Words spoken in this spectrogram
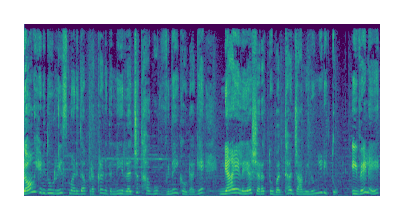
ಲಾಂಗ್ ಹಿಡಿದು ರೀಲ್ಸ್ ಮಾಡಿದ ಪ್ರಕರಣದಲ್ಲಿ ರಜತ್ ಹಾಗೂ ವಿನಯ್ ಗೌಡಗೆ ನ್ಯಾಯಾಲಯ ಷರತ್ತುಬದ್ಧ ಜಾಮೀನು ನೀಡಿತ್ತು. ಈ ವೇಳೆ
